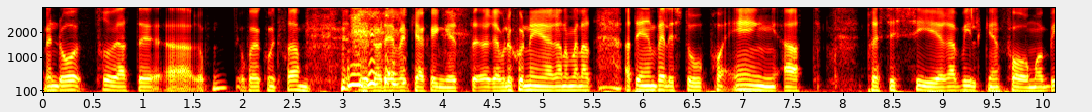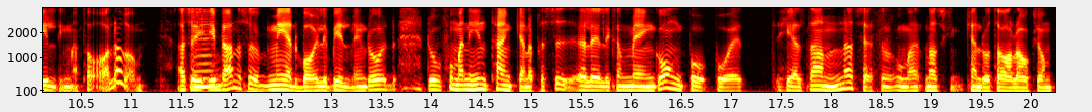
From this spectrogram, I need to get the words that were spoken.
Men, då tror jag att det är, och vad jag kommit fram till, och det är väl kanske inget revolutionerande, men att, att det är en väldigt stor poäng att precisera vilken form av bildning man talar om. Alltså mm. ibland så medborgerlig bildning, då, då får man in tankarna precis, eller liksom med en gång på, på ett helt annat sätt. Och man, man, kan då tala också om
